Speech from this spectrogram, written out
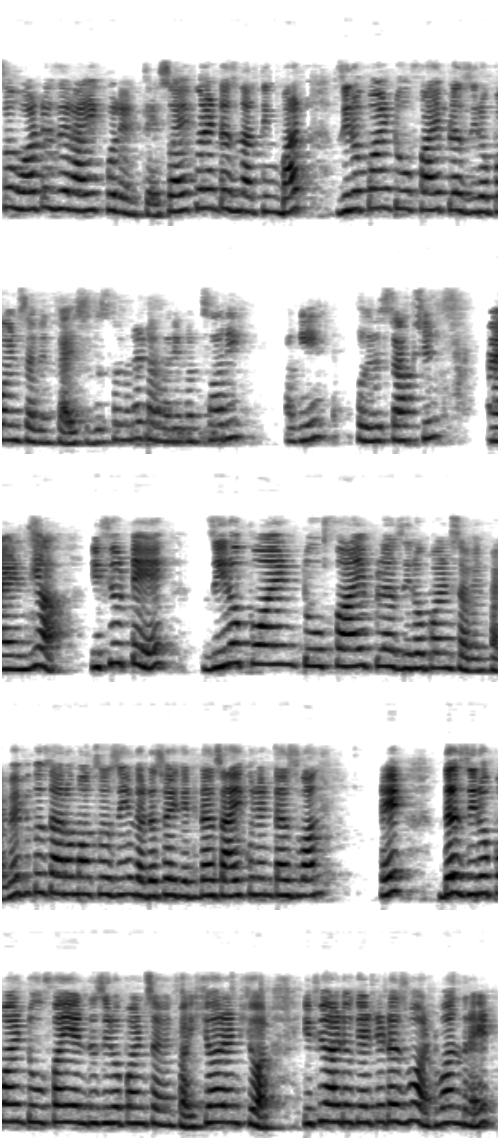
so what is there I equivalent size so equivalent is nothing but 0.25 point 0.75 so, just a minute, i'm very much sorry again. For the distraction and yeah if you take 0.25 plus 0.75 right? Because the arrow marks are same that is why I get it as I equivalent as 1 right? This 0.25 and this 0.75 here and here. If you are to get it as what? 1 right?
